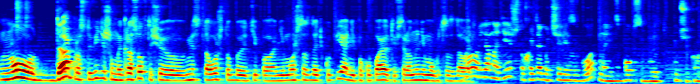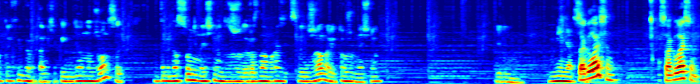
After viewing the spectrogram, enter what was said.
Ну, да, просто видишь, у Microsoft еще вместо того, чтобы, типа, не можешь создать купи, они покупают и все равно не могут создавать. Но я надеюсь, что хотя бы через год на Xbox будет куча крутых игр, там типа Индиана Джонса, и тогда Sony начнет даже разнообразить свои жанры и тоже начнет или меняться. Согласен? Согласен.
